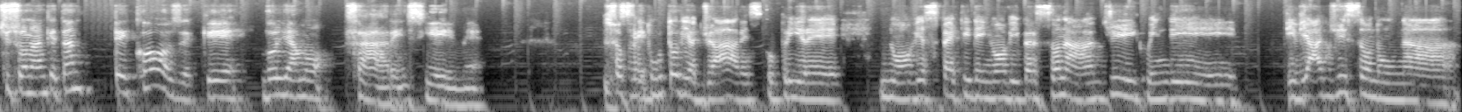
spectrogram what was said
ci sono anche tante cose che vogliamo fare insieme. Soprattutto sì. viaggiare, scoprire nuovi aspetti dei nuovi personaggi, quindi i viaggi sono una,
